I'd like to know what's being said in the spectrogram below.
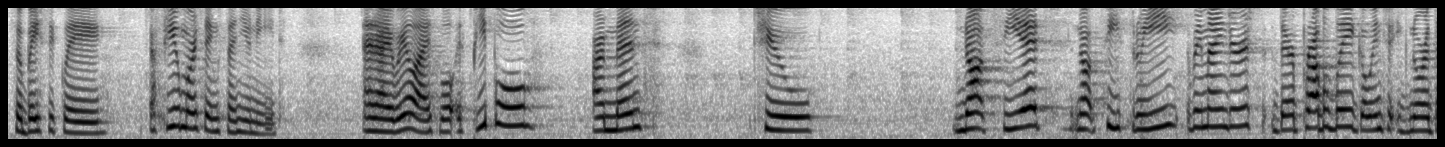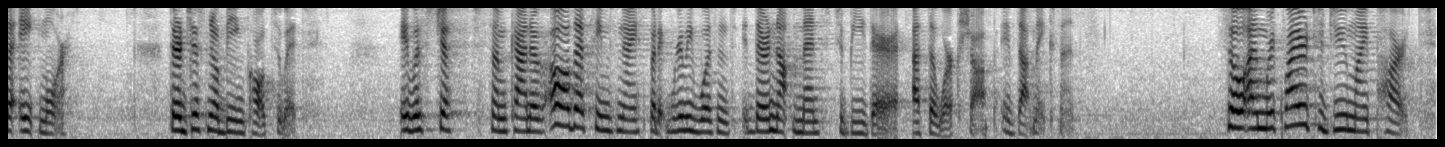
So basically, a few more things than you need. And I realized, well, if people are meant to not see it, not see three reminders, they're probably going to ignore the eight more. They're just not being called to it it was just some kind of oh that seems nice but it really wasn't they're not meant to be there at the workshop if that makes sense. So i'm required to do my part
